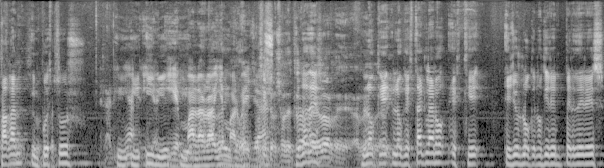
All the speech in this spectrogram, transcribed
Pagan impuestos En la línea, y- y en Málaga y en Marbella. Sí, pero sobre todo Entonces, alrededor de... alrededor lo, que, de- lo que está claro es que ellos lo que no quieren perder es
